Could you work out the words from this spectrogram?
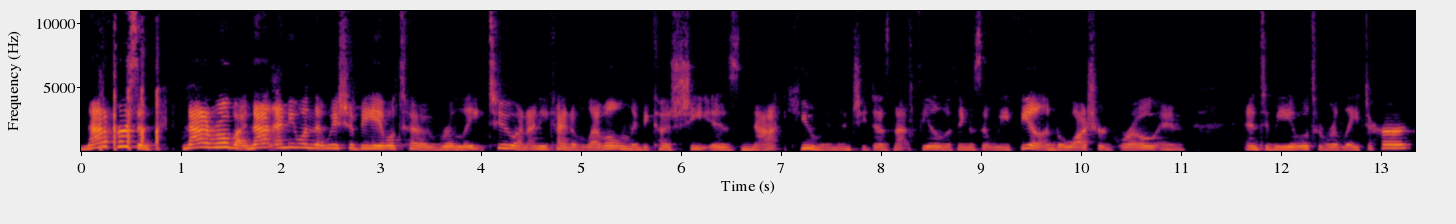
not a person, not a robot, not anyone that we should be able to relate to on any kind of level, only because she is not human and she does not feel the things that we feel. And to watch her grow and and to be able to relate to her,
